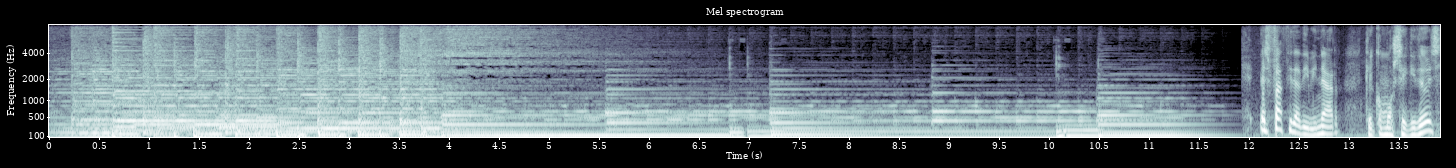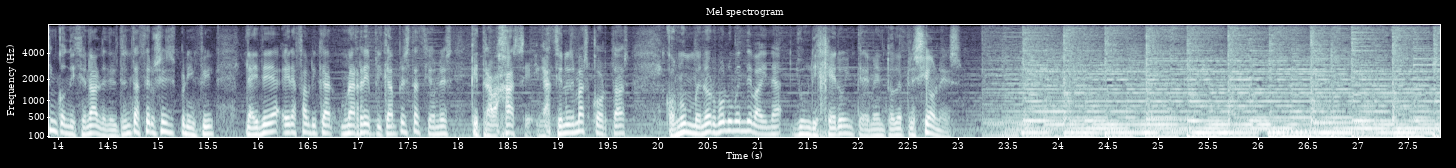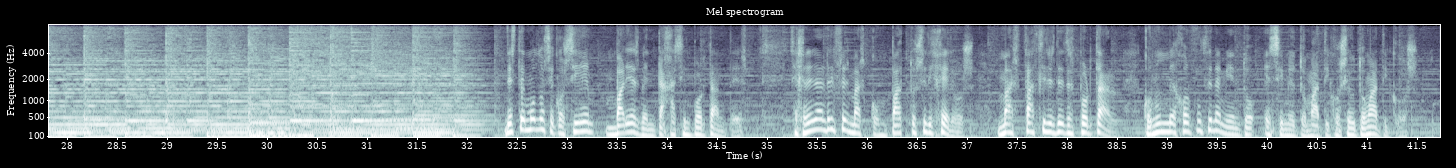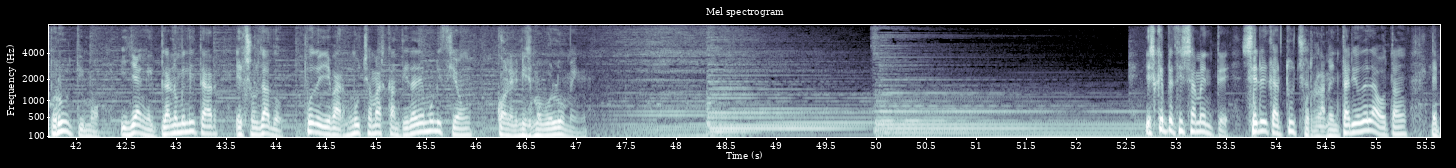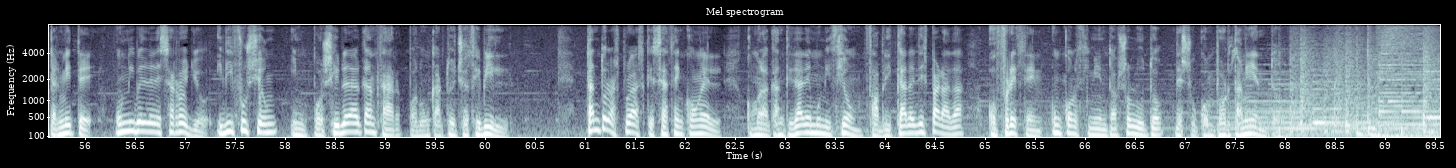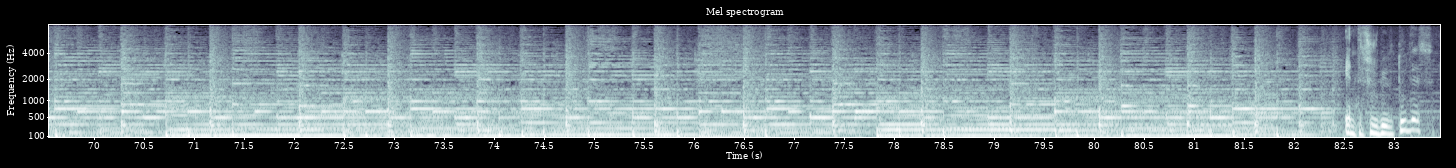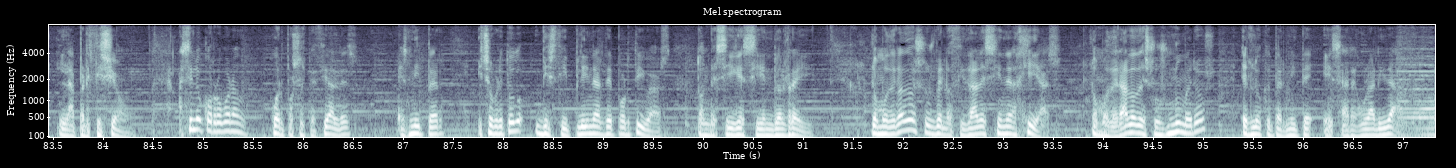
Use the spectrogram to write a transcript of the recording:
Es fácil adivinar que como seguidores incondicionales del 3006 Springfield, la idea era fabricar una réplica en prestaciones que trabajase en acciones más cortas, con un menor volumen de vaina y un ligero incremento de presiones. De este modo se consiguen varias ventajas importantes. Se generan rifles más compactos y ligeros, más fáciles de transportar, con un mejor funcionamiento en semiautomáticos y automáticos. Por último, y ya en el plano militar, el soldado puede llevar mucha más cantidad de munición con el mismo volumen. Y es que precisamente ser el cartucho reglamentario de la OTAN le permite un nivel de desarrollo y difusión imposible de alcanzar por un cartucho civil. Tanto las pruebas que se hacen con él como la cantidad de munición fabricada y disparada ofrecen un conocimiento absoluto de su comportamiento. Entre sus virtudes, la precisión. Así lo corroboran cuerpos especiales, sniper y sobre todo disciplinas deportivas, donde sigue siendo el rey. Lo moderado de sus velocidades y energías, lo moderado de sus números es lo que permite esa regularidad.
